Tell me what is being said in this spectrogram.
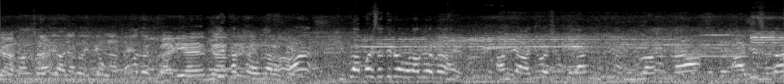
लोकांसाठी आदिवासी खर्च होणार होता. तिथला पैसा तिथे ओढवलेला आहे. आमच्या आदिवासी मुलां मुलांना आधी सुद्धा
